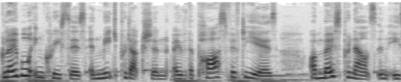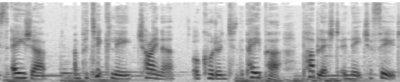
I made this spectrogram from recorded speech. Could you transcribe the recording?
Global increases in meat production over the past 50 years are most pronounced in East Asia, and particularly China, according to the paper published in Nature Food.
